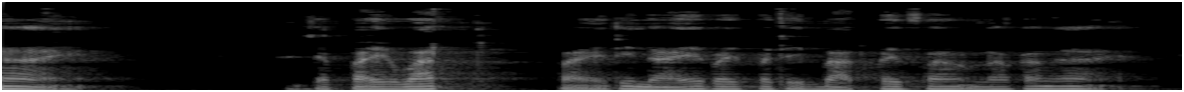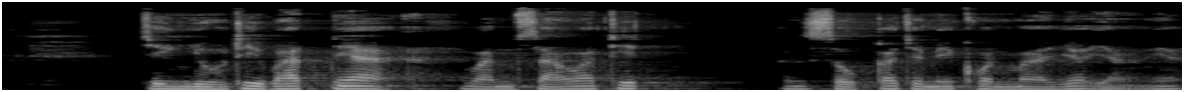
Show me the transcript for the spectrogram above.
ง่าย จะไปวัดไปที่ไหนไปปฏิบัติไปฟังเราก็ง่าย จริงอยู่ที่วัดเนี่ยวันเสาร์อาทิตย์วันศุกร์ก็จะมีคนมาเยอะอย่างเนี้ย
